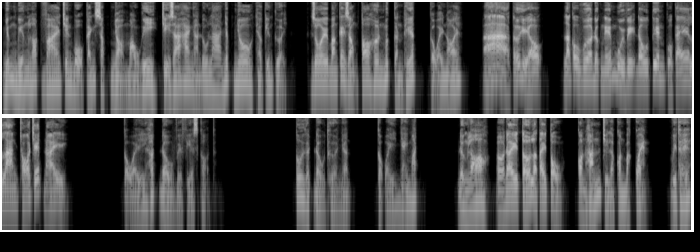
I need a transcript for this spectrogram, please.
những miếng lót vai trên bộ cánh sọc nhỏ màu ghi trị giá 2.000 đô la nhấp nhô theo tiếng cười. Rồi bằng cái giọng to hơn mức cần thiết, cậu ấy nói, À, tớ hiểu, là cậu vừa được nếm mùi vị đầu tiên của cái làng chó chết này. Cậu ấy hất đầu về phía Scott. Tôi gật đầu thừa nhận. Cậu ấy nháy mắt. Đừng lo, ở đây tớ là tay tổ, còn hắn chỉ là con bạc quèn. Vì thế,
